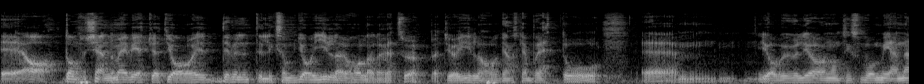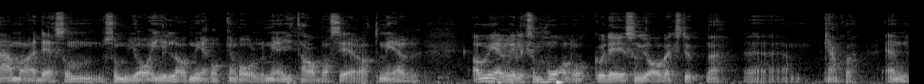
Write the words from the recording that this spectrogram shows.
Eh, ja, de som känner mig vet ju att jag, det är inte liksom, jag gillar att hålla det rätt så öppet. Jag gillar att ha ganska brett och ehm, jag vill väl göra någonting som var mer närmare det som, som jag gillar. Mer rock'n'roll, mer gitarrbaserat, mer, ja, mer liksom hårdrock och det som jag har växt upp med. ehm, kanske. Än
